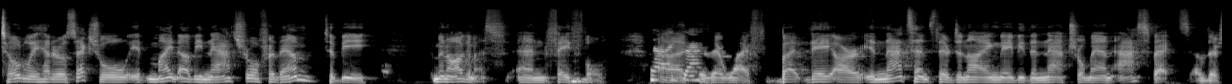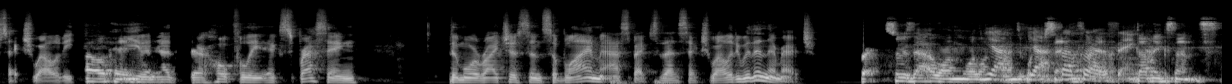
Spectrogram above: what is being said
totally heterosexual it might not be natural for them to be monogamous and faithful Yeah, uh, to their wife. But they are, in that sense, they're denying maybe the natural man aspects of their sexuality, Oh, okay. even as they're hopefully expressing the more righteous and sublime aspects of that sexuality within their marriage. Right. So is that along more along the Yeah, lines of what yeah, you're saying? that's what I was saying. That makes sense.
